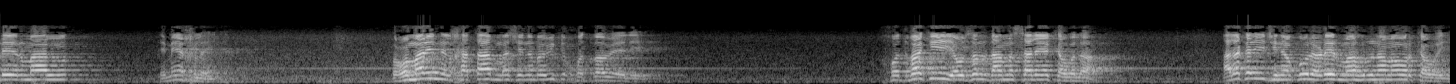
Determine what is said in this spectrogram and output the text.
ډیر مال ته مې خلای عمر بن الخطاب مسجد نبوي کې خطبه ویلې خطبه کې یو ځل دا مسله کوله الکه دې جنکو لړیر مہرونه مور کوي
